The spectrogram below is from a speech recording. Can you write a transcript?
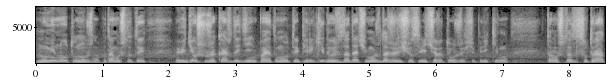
Ну, минуту нужно, потому что ты ведешь уже каждый день. Поэтому ты перекидываешь задачи, может, даже еще с вечера ты уже все перекинул. Потому что с утра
